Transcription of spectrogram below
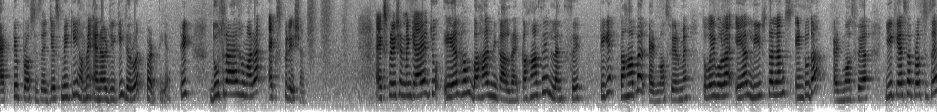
एक्टिव प्रोसेस है, जिसमें कि हमें एनर्जी की ज़रूरत पड़ती है, ठीक? दूसरा है हमारा एक्सपिरेशन एक्सप्रेशन में क्या है? जो एयर हम बाहर निकाल रहे हैं, कहाँ से? लंग्स से, ठीक है? कहाँ पर? एटमॉस्फेयर में। तो वही बोला air leaves the lungs into the atmosphere ये कैसा प्रोसेस है?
